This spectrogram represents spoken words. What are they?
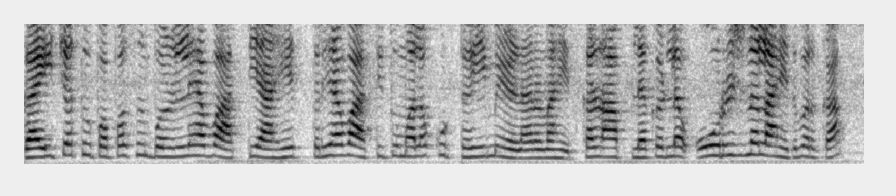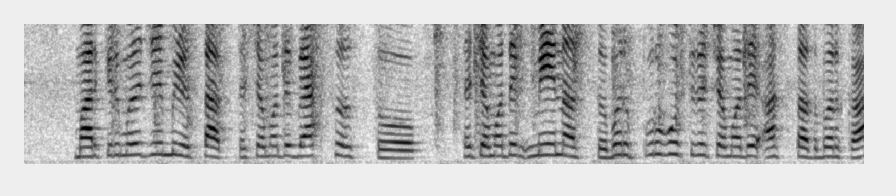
गाईच्या तुपापासून बनवलेल्या ह्या वाती आहेत. तर ह्या वाती तुम्हाला कुठंही मिळणार नाहीत. कारण आपल्याकडल्या ओरिजिनल आहेत बरं का. मार्केटमध्ये जे मिळतात त्याच्यामध्ये वॅक्स असतं त्याच्यामध्ये मेन असतं. भरपूर गोष्टी त्याच्यामध्ये असतात बरं का.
